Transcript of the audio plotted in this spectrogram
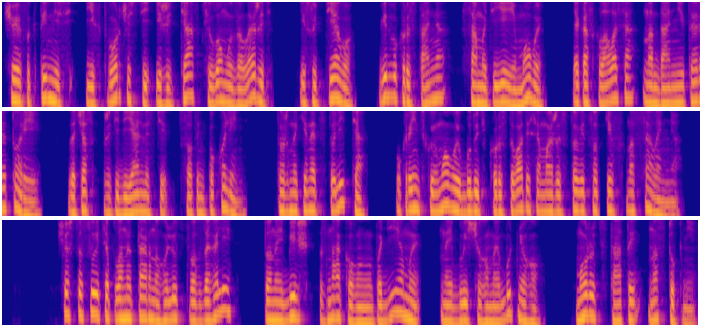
що ефективність їх творчості і життя в цілому залежить і суттєво від використання саме тієї мови, яка склалася на даній території за час життєдіяльності сотень поколінь. Тож на кінець століття українською мовою будуть користуватися майже 100% населення. Що стосується планетарного людства взагалі, то найбільш знаковими подіями найближчого майбутнього можуть стати наступні.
